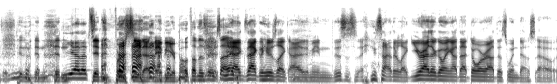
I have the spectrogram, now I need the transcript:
Didn't didn't didn't, Yeah, that's- didn't foresee that maybe you're both on the same side. Yeah, exactly. He was like, I mean, this is he's either like you're either going out that door or out this window. So,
